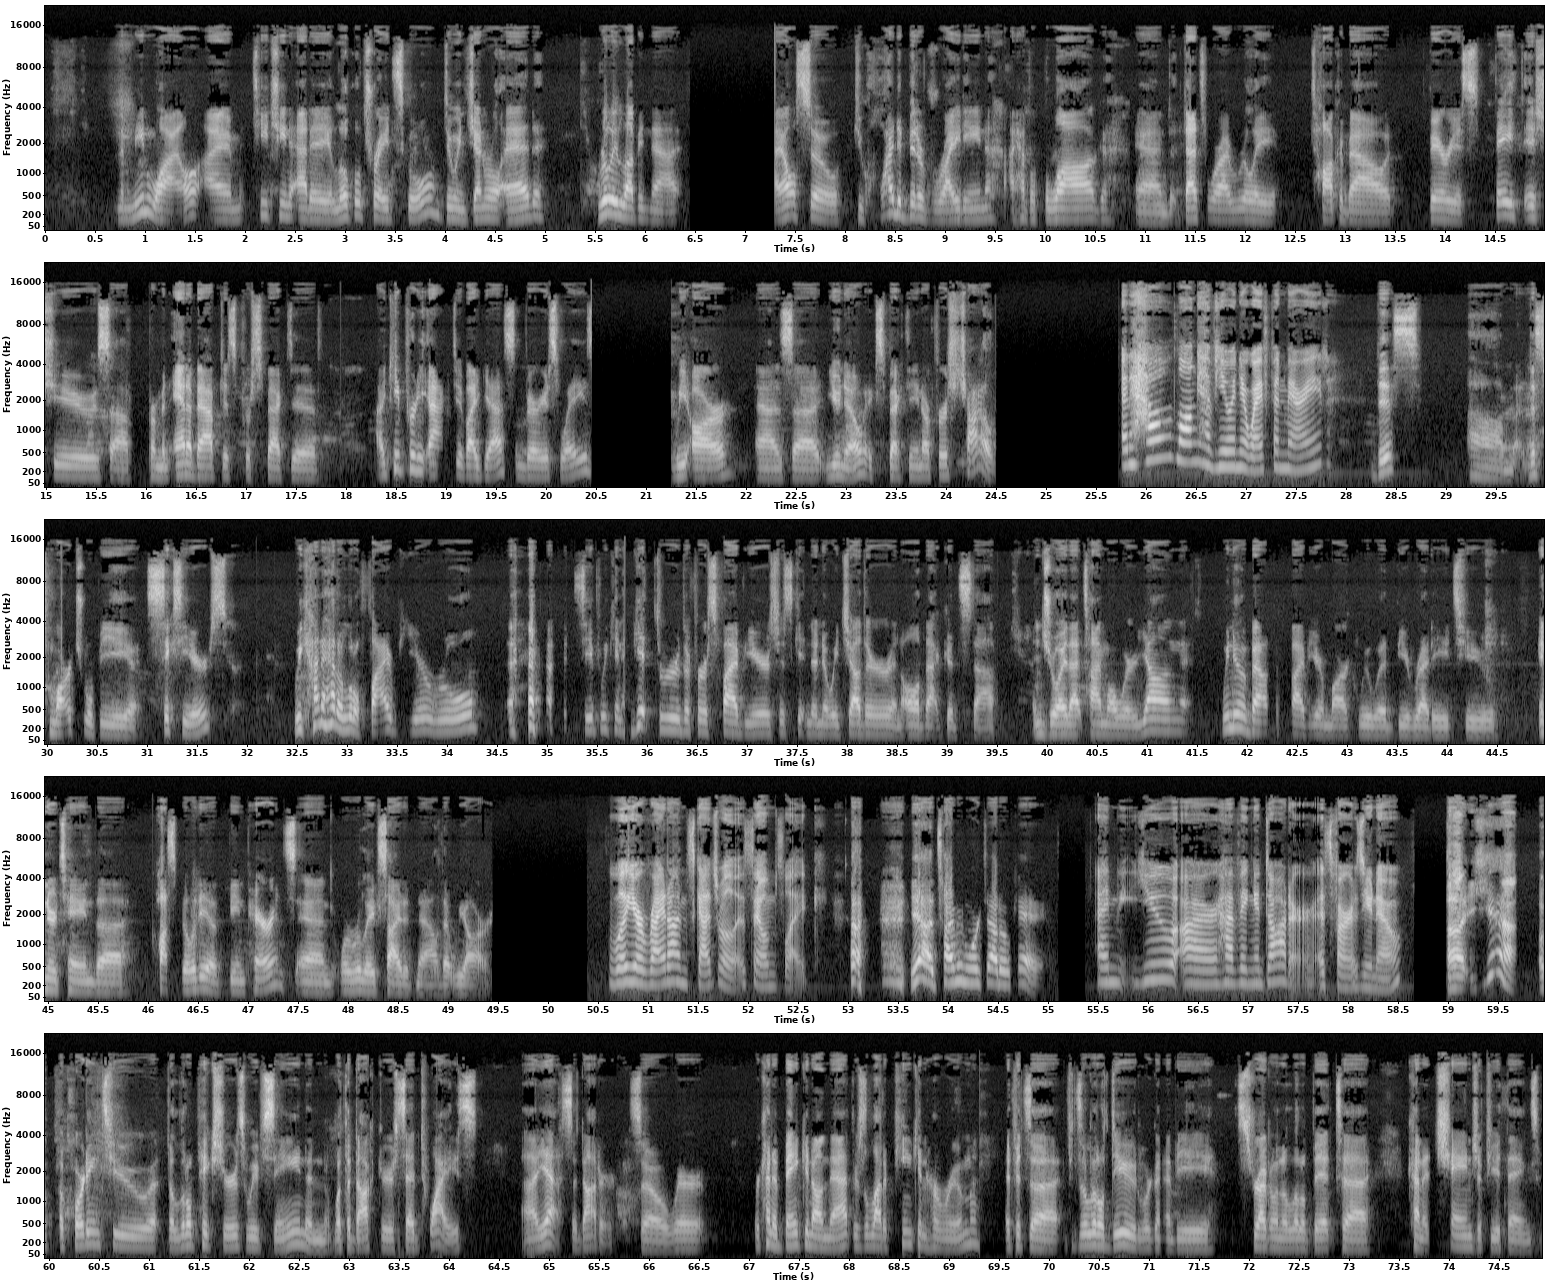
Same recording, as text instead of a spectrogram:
In the meanwhile, I'm teaching at a local trade school, doing general ed, really loving that. I also do quite a bit of writing. I have a blog, and that's where I really talk about various faith issues uh, from an Anabaptist perspective. I keep pretty active, I guess, in various ways. We are, as uh, you know, expecting our first child. And how long have you and your wife been married? This um, this March will be six years. We kind of had a little five year rule. See if we can get through the first five years, just getting to know each other and all of that good stuff. Enjoy that time while we're young. We knew about the five year mark we would be ready to entertain the possibility of being parents, and we're really excited now that we are. Well, you're right on schedule, it sounds like. yeah, timing worked out okay. And you are having a daughter, as far as you know. Uh, yeah, A- according to the little pictures we've seen and what the doctor said twice, uh, yes, a daughter. So we're we're kind of banking on that. There's a lot of pink in her room. If it's a if it's a little dude, we're going to be struggling a little bit to kind of change a few things.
